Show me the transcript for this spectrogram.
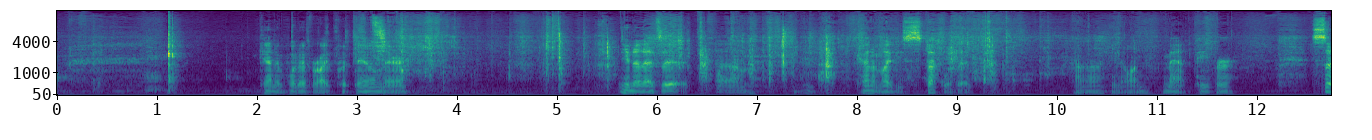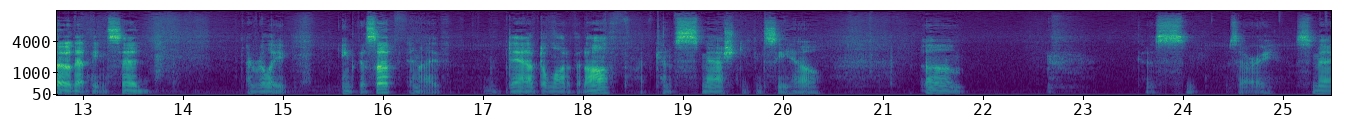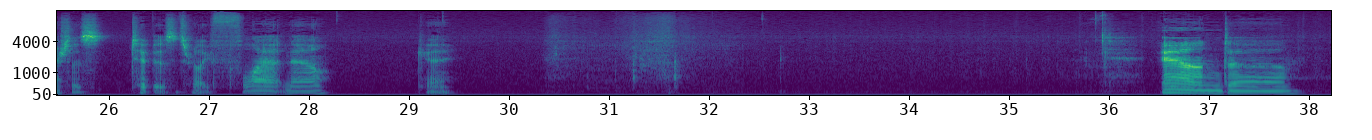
kind of whatever I put down there, you know, that's it. Um, kind of might be stuck with it, uh, you know, on matte paper. So, that being said, I really inked this up and I've dabbed a lot of it off. I've kind of smashed, you can see how, um, kind of, sorry, smash this tip is. It's really flat now. Okay. And, uh,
